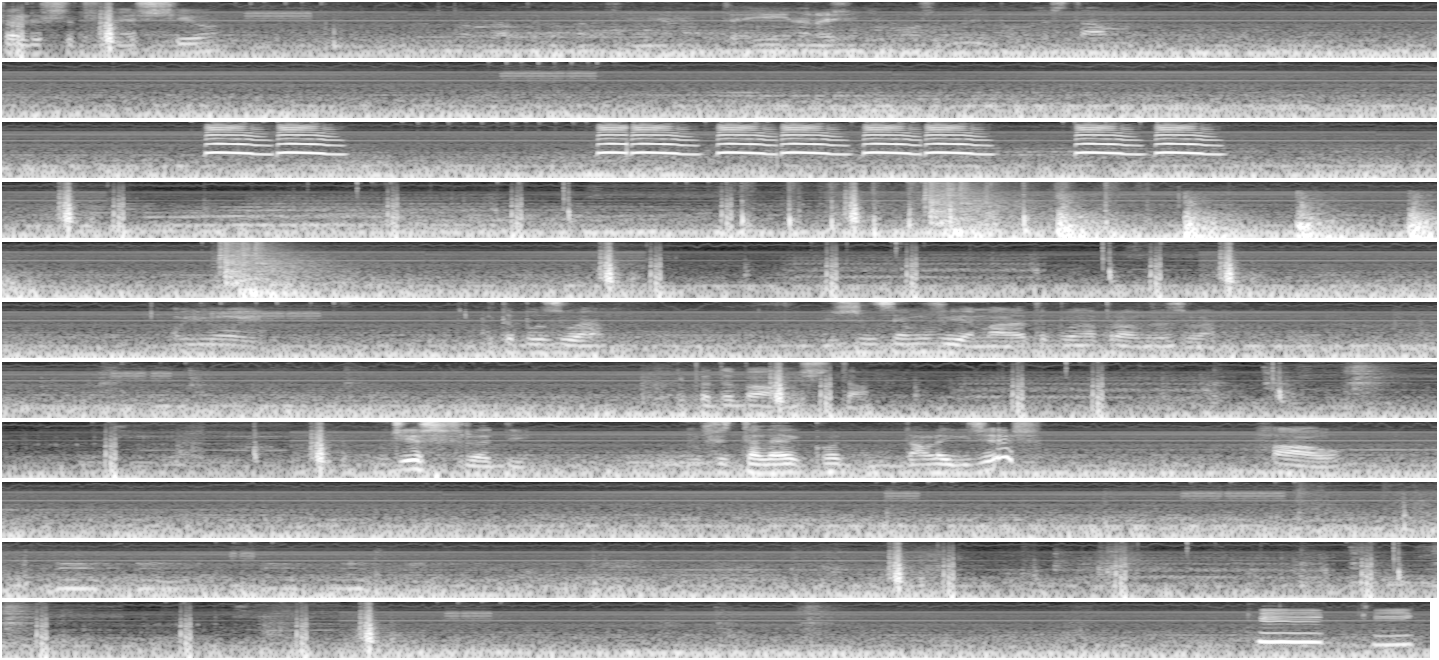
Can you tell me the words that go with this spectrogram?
Fel już się przemieścił. Było złe. Już nic nie mówiłem, ale to było naprawdę złe. Nie podobało mi się to. Gdzie jest Freddy? On jest daleko, dalej gdzieś? How?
